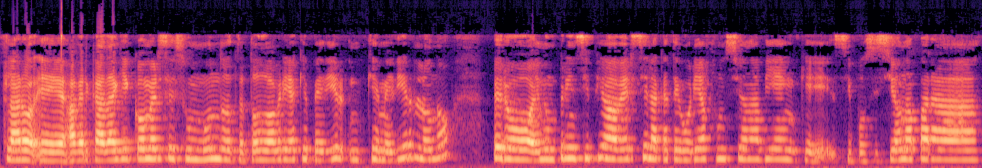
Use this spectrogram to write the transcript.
claro. Eh, a ver, cada e-commerce es un mundo, todo habría que pedir, que medirlo, ¿no? Pero en un principio a ver si la categoría funciona bien, que si posiciona para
